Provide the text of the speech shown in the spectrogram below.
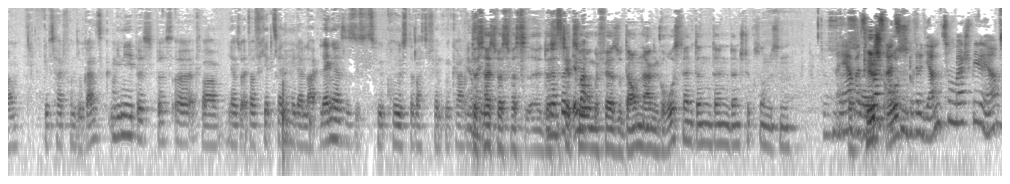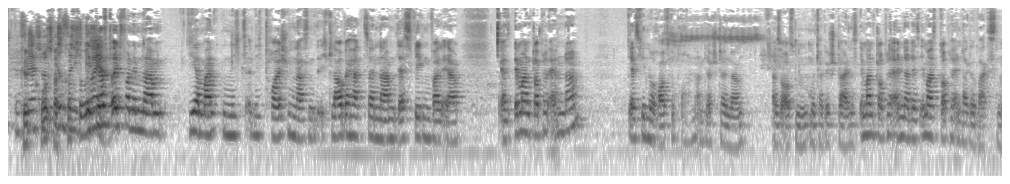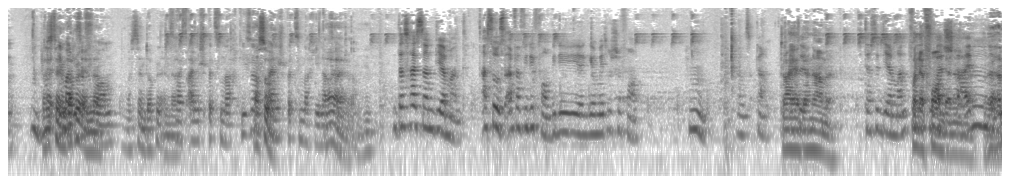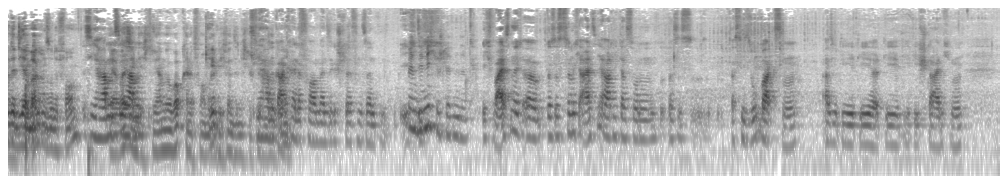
Gibt es halt von so ganz mini bis, bis äh, etwa, ja, so etwa 4 cm Länge. Das ist das größte, was du finden kannst. Das heißt, was, was, äh, das, das ist jetzt so ungefähr so Daumennagel groß, dein, dein, dein, dein Stück so ein bisschen. Naja, aber sowas als ein Brillant zum Beispiel, ja? Das Kirsch wäre schon groß, was irrsinnig kostet Ihr sowas? dürft teuer. euch von dem Namen Diamanten nicht, nicht täuschen lassen. Ich glaube, er hat seinen Namen deswegen, weil er, er ist immer ein Doppelender. Der ist hier nur rausgebrochen an der Stelle. Also aus dem Muttergestein. Ist immer ein Doppelender, der ist immer als Doppelender gewachsen. Was ist denn ein immer diese Doppelender? Form. Was ist denn ein Das Doppelender? heißt eine Spitze nach dieser so. und eine Spitze nach jener Ah, ja, Seite. ja. mhm. Das heißt dann Diamant. Achso, ist einfach wie die Form, wie die geometrische Form. Hm, alles klar. Daher ich der dachte, Name. ich dachte Diamanten Von der Form der Name. Steinen. Dann haben die Diamanten so eine Form? Sie haben, Ja, sie weiß haben, ich nicht. Die haben überhaupt keine Form eigentlich, wenn sie nicht sie geschliffen haben sind. gar oder? keine Form, wenn sie geschliffen sind. Ich, Wenn sie nicht geschliffen sind. Ich weiß nicht, äh, das ist ziemlich einzigartig, dass, so ein, dass, es, dass sie so wachsen. Also die, die, die, die, die Steinchen.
